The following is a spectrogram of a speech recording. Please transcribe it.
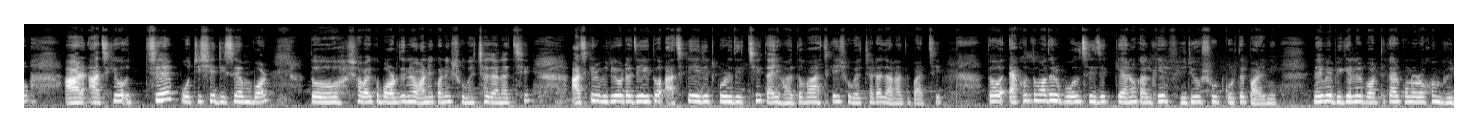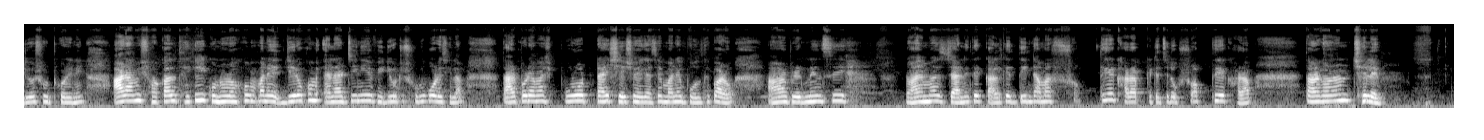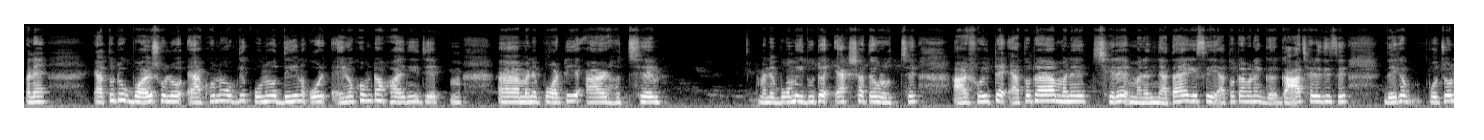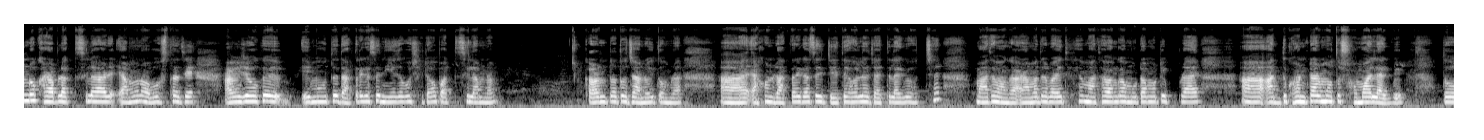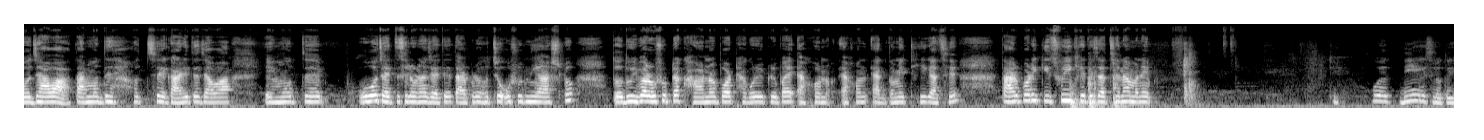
আর আজকে হচ্ছে পঁচিশে ডিসেম্বর, তো সবাইকে বড়দিনের অনেক অনেক শুভেচ্ছা জানাচ্ছি। আজকের ভিডিওটা যেহেতু আজকে এডিট করে দিচ্ছি, তাই হয়তো বা আজকেই শুভেচ্ছাটা জানাতে পারছি। তো এখন তোমাদের বলছি যে কেন কালকে ভিডিও শ্যুট করতে পারিনি। দেখবে বিকেলের পর থেকে আর কোনো রকম ভিডিও শ্যুট করিনি। আর আমি সকাল থেকেই কোনো রকম মানে যেরকম এনার্জি নিয়ে ভিডিওটা শুরু করেছিলাম, তারপরে আমার পুরোটাই শেষ হয়ে গেছে। মানে বলতে পারো, আমার প্রেগনেন্সি নয় মাস জানিতে কালকের দিনটা আমার সব থেকে খারাপ কেটেছিল সব থেকে খারাপ। তার কারণ ছেলে। মানে এতটুক বয়স হলো এখনও অবধি কোনো দিন ওর এরকমটা হয়নি যে মানে পটি আর হচ্ছে মানে বমি দুটো একসাথে ওর হচ্ছে। আর শরীরটা এতটা মানে ছেড়ে মানে নেতায় গেছে, এতটা মানে গা- ছেড়ে দিছে, দেখে প্রচণ্ড খারাপ লাগতেছিল। আর এমন অবস্থা যে, আমি যে ওকে এই মুহূর্তে ডাক্তারের কাছে নিয়ে যাব সেটাও পারতেছিলাম না। কারণটা তো জানোই তোমরা। এখন ডাক্তারের কাছে যেতে হলে যাইতে লাগবে হচ্ছে মাথাভাঙ্গা। আর আমাদের বাড়ি থেকে মাথাভাঙ্গা মোটামুটি প্রায় আধ ঘণ্টার মতো সময় লাগবে। তো যাওয়া, তার মধ্যে হচ্ছে গাড়িতে যাওয়া, এই মুহূর্তে ও চাইতেছিল না যাইতে, তারপরে হচ্ছে ওষুধ নিয়ে আসলো। তো দুইবার ওষুধটা খাওয়ানোর পর ঠাকুরের কৃপায় এখন এখন একদমই ঠিক আছে। তারপরে কিছুই খেতে যাচ্ছে না মানে দিয়ে গেছিল তুই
